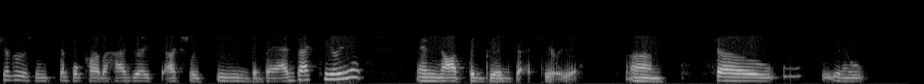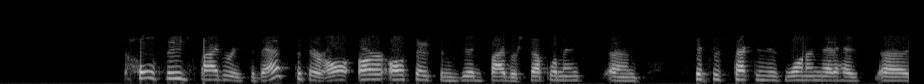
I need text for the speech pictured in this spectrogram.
sugars and simple carbohydrates actually feed the bad bacteria and not the good bacteria. Um, so, you know, whole foods fiber is the best, but there are, also some good fiber supplements. Um, citrus pectin is one that has uh,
